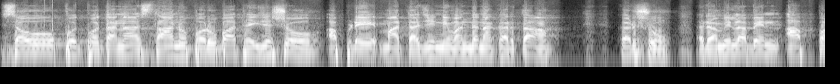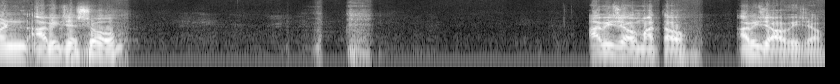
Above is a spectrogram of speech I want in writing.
સૌ પોતપોતાના સ્થાન ઉપર ઊભા થઈ જશો. આપણે માતાજીની વંદના કરતા કરશું. રમીલાબેન, આપ પણ આવી જશો. આવી જાઓ માતાઓ. આવી જાઓ આવી જાઓ.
